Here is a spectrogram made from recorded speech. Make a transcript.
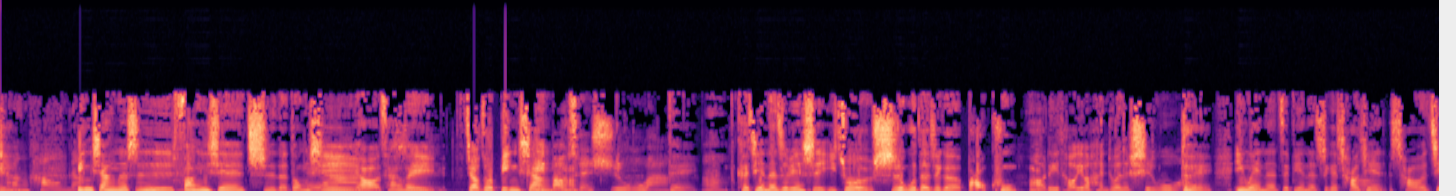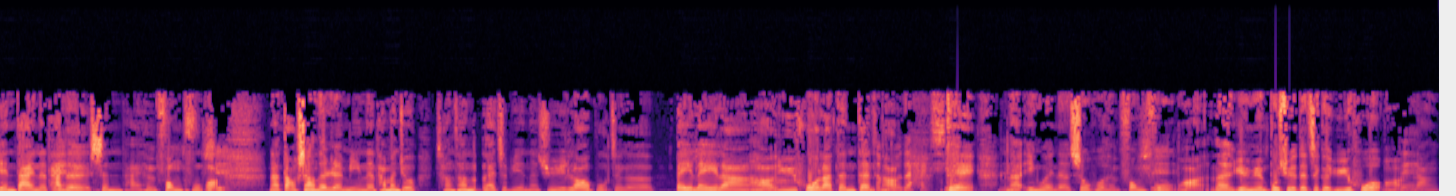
称号呢？冰箱呢是放一些吃的东西哦，才会叫做冰箱，保存食物啊。对，嗯，可见呢这边是一座食物的这个宝库哦，里头有很多的食物。对，因为呢这边的这个潮间潮间带呢，它的生态很丰富啊。那岛上的人民呢，他们就常常来这边呢去捞捕这个。贝类啦啊、渔货啦等等啊这么多。的海鲜，对，嗯那因为呢收获很丰富啊，那源源不绝的这个渔货啊对，让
